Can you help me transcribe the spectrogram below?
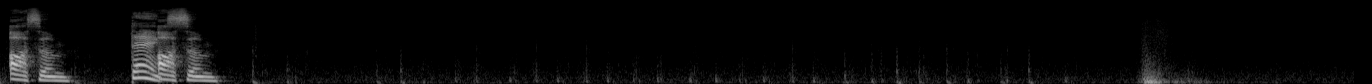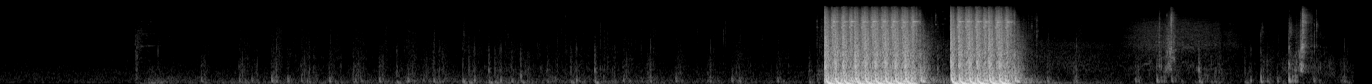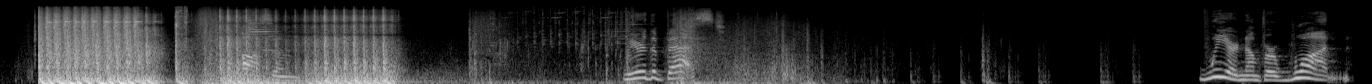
Awesome. Thanks. Awesome. We're the best. We are number one.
